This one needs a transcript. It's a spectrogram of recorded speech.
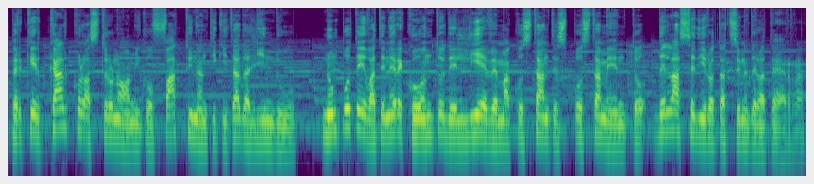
perché il calcolo astronomico fatto in antichità dagli indù non poteva tenere conto del lieve ma costante spostamento dell'asse di rotazione della Terra.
